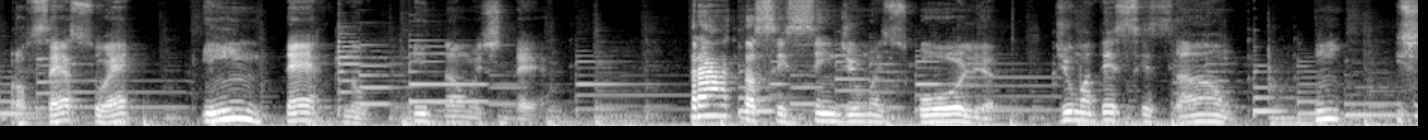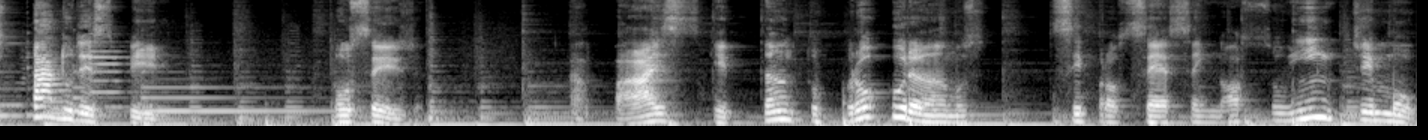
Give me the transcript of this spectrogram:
O processo é interno e não externo. Trata-se sim de uma escolha, de uma decisão, um estado de espírito ou seja, a paz que tanto procuramos se processa em nosso íntimo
